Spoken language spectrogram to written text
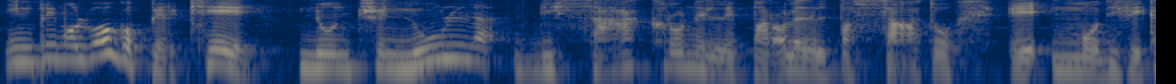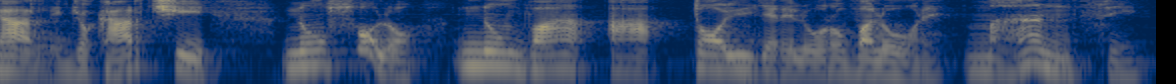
In primo luogo perché non c'è nulla di sacro nelle parole del passato e modificarle, giocarci, non solo non va a togliere loro valore, ma anzi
